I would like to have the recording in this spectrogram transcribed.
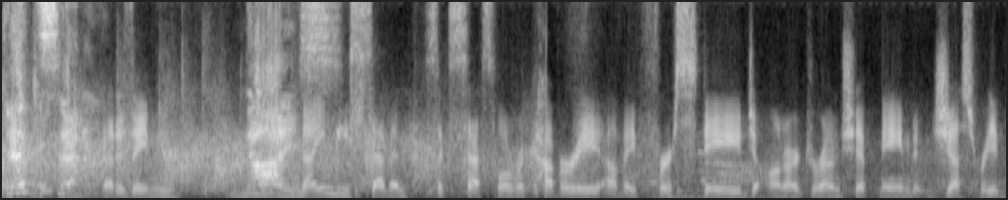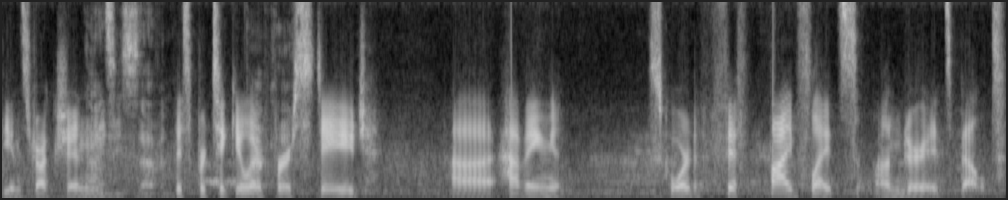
Dead center. that is a Nice. 97th successful recovery of a first stage on our drone ship named Just Read the Instructions. 97. This particular first stage uh, having scored fifth, five flights under its belt.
